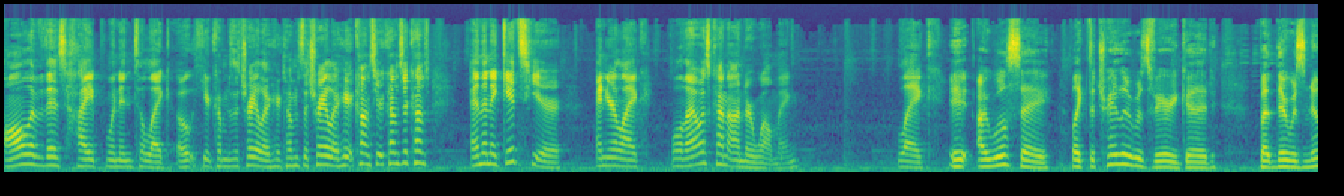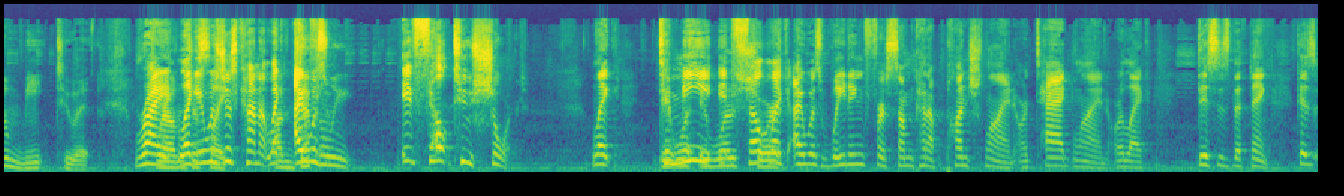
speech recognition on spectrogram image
all of this hype went into like, oh, here comes the trailer, here comes the trailer, here it comes, here it comes, here it comes, and then it gets here, and you're like, well, that was kind of underwhelming. Like, It, I will say, like the trailer was very good, but there was no meat to it. right? Like it was just kind of like I'm I was. It felt too short. Like to It me, it it, was felt short. like I was waiting for some kind of punchline or tagline or like, this is the thing. Because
